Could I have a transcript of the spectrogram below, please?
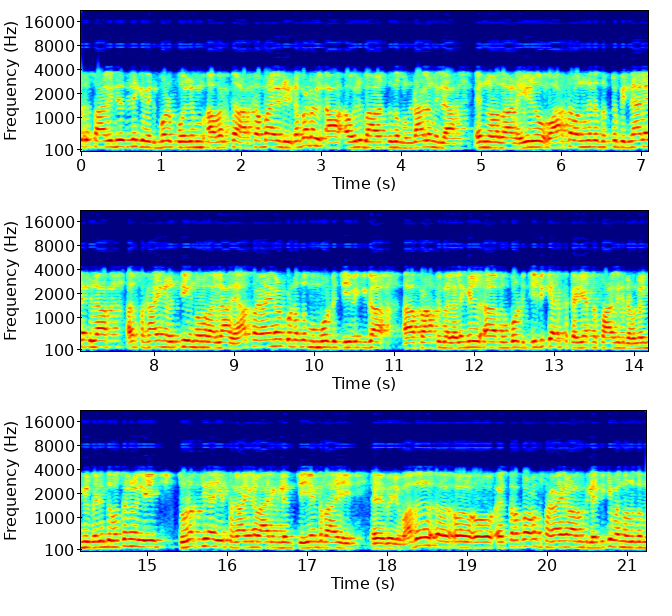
ഒരു സാഹചര്യത്തിലേക്ക് വരുമ്പോൾ പോലും അവർക്ക് അർഹമായ ഒരു ഇടപെടൽ ഒരു ഭാഗത്തു നിന്നും ഉണ്ടാകുന്നില്ല എന്നുള്ളതാണ്. ഈ ഒരു വാർത്ത വന്നതിന് തൊട്ട് പിന്നാലെ ചില സഹായങ്ങൾ എത്തി എന്നുള്ളതല്ലാതെ ആ സഹായങ്ങൾ കൊണ്ടൊന്നും മുമ്പോട്ട് ജീവിക്കുക പ്രാപ്യമല്ല. അല്ലെങ്കിൽ മുമ്പോട്ട് ജീവിക്കാൻ കഴിയാത്ത സാഹചര്യം അല്ലെങ്കിൽ വരും ദിവസങ്ങളിൽ ഈ തുടർച്ചയായി ഈ സഹായങ്ങൾ ആരെങ്കിലും ചെയ്യേണ്ടതായി വരും. അത് എത്രത്തോളം സഹായങ്ങൾ അവർക്ക് ലഭിക്കുമെന്നുള്ളതും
